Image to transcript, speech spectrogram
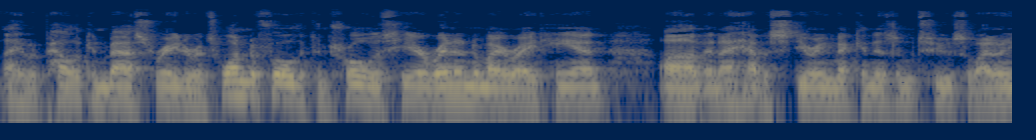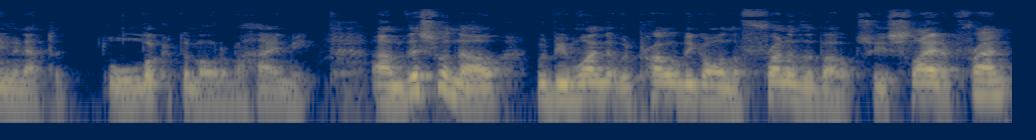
I have a Pelican Bass Raider. It's wonderful. The control is here right under my right hand. Um, and I have a steering mechanism too, so I don't even have to look at the motor behind me. Um, this one though would be one that would probably go on the front of the boat. So you slide up front,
